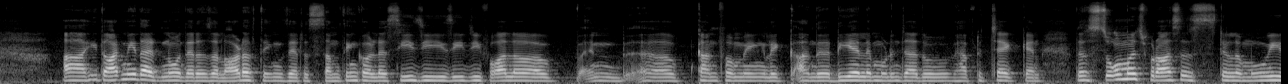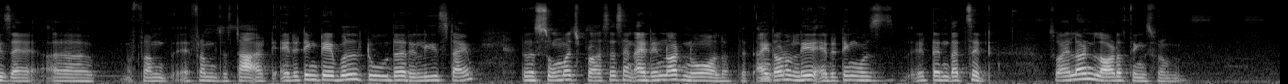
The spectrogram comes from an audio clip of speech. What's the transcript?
Uh, he taught me that no, there is a lot of things. There is something called a CG, CG follow up, and uh, confirming like on the DLM we have to check. And there's so much process still. A movie is uh, uh, from from the start editing table to the release time. There was so much process, and I did not know all of that. Okay. I thought only editing was it, and that's it. So I learned a lot of things from him.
